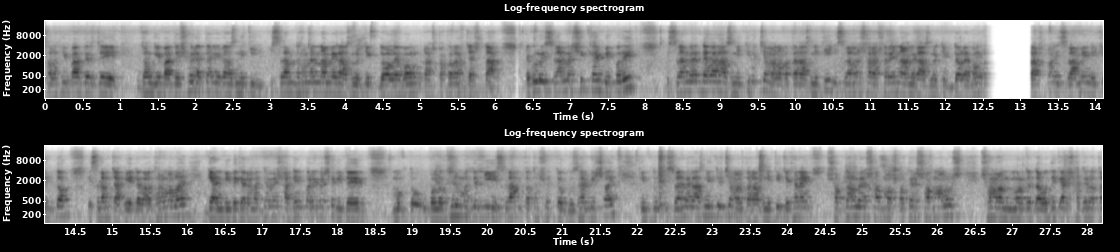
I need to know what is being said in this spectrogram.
সালাফিবাদের যে, জঙ্গিবাদী, স্বৈরাচারী রাজনীতি, ইসলাম ধর্মের নামে রাজনৈতিক দল এবং রাষ্ট্র করার চেষ্টা। এগুলো ইসলামের শিক্ষার বিপরীত। ইসলামের দেওয়া রাজনীতি হচ্ছে মানবতা রাজনীতি। ইসলামের সরাসরি নামে রাজনৈতিক দল এবং রাষ্ট্র, ইসলামে নিষিদ্ধ, ইসলাম চাপিয়ে দেওয়ার ধর্ম নয়। জ্ঞান বিবেকের মাধ্যমে স্বাধীন পরিবেশে হৃদয়ের মুক্ত উপলব্ধির মধ্যে দিয়ে ইসলাম তথা সত্য বুঝার বিষয়। কিন্তু ইসলামের রাজনীতি হচ্ছে মানতা রাজনীতি, যেখানে সব ধর্মের, সব মতের সব মানুষ সমান মর্যাদা, অধিকার, স্বাধীনতা,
